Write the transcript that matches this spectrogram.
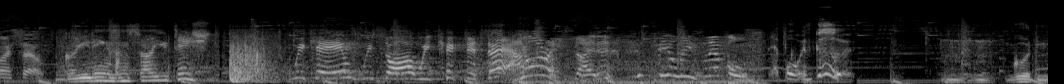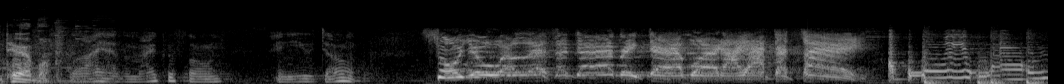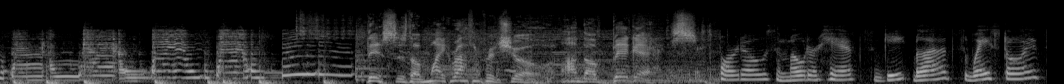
myself. Greetings and salutations. We came, we saw, we kicked its ass. You're excited. Feel these nipples. That boy's good. Mm-hmm. Good and terrible. Well, I have a microphone, and you don't. So you will listen to every damn word I have to say! This is the Mike Rutherford Show on the Big X. Sportos, motorheads, geek bloods, wastoids,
